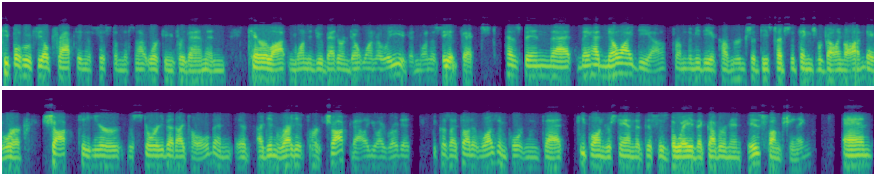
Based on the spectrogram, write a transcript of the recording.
people who feel trapped in a system that's not working for them and care a lot and want to do better and don't want to leave and want to see it fixed has been that they had no idea from the media coverage that these types of things were going on. They were shocked to hear the story that I told, and it, I didn't write it for shock value. I wrote it because I thought it was important that people understand that this is the way that government is functioning. And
